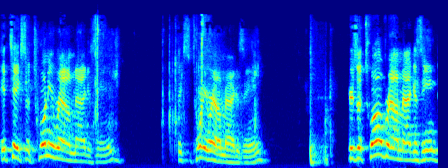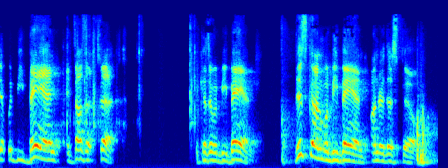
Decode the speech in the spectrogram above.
It takes a 20 round magazine, takes a 20 round magazine. Here's a 12 round magazine that would be banned. It doesn't fit because it would be banned. This gun would be banned under this bill.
